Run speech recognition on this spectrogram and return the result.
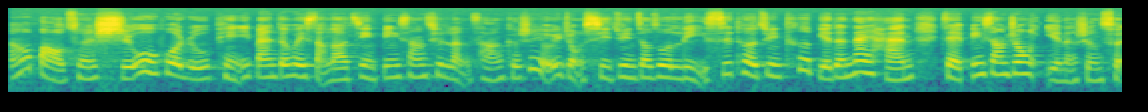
然后保存食物或乳品，一般都会想到进冰箱去冷藏。可是有一种细菌叫做李斯特菌，特别的耐寒，在冰箱中也能生存。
